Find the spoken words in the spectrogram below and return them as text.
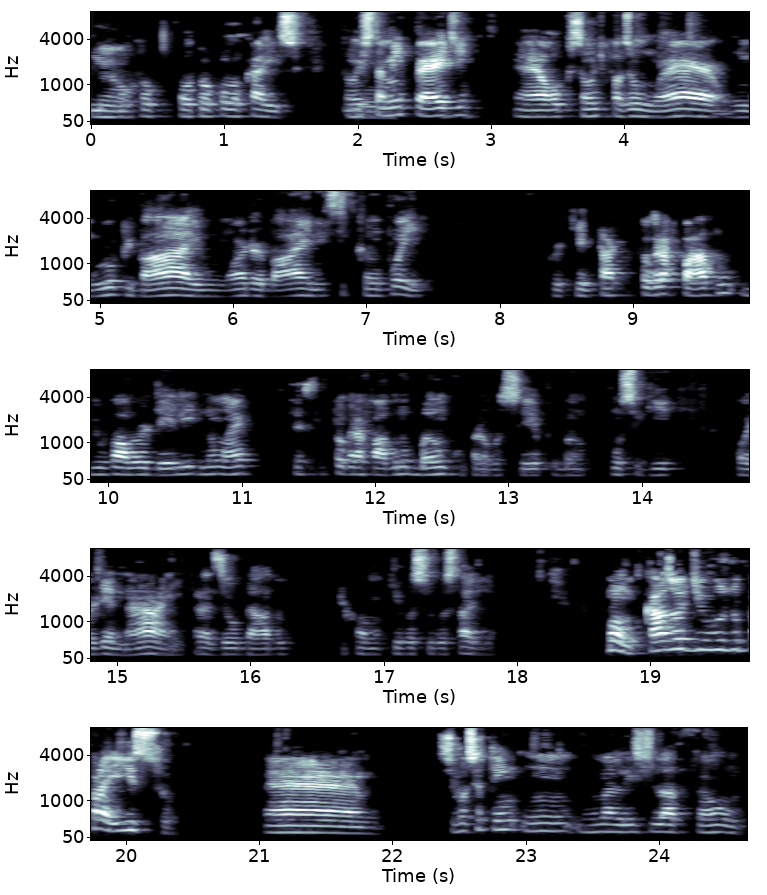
Não. Faltou, faltou colocar isso. Então, a gente também perde é, a opção de fazer um where, um group by, um order by nesse campo aí porque ele está criptografado e o valor dele não é criptografado no banco para você, para o banco conseguir ordenar e trazer o dado de forma que você gostaria. Bom, caso de uso para isso, é, se você tem um, uma legislação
